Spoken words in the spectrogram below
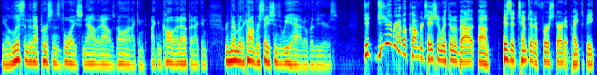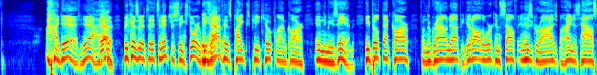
you know, listen to that person's voice. Now that Al's gone, I can I can call it up and I can remember the conversations we had over the years. Did Did you ever have a conversation with him about um, his attempt at a first start at Pikes Peak? I did, yeah, I Yeah. had a- because it's it's an interesting story. We Exactly. have his Pikes Peak hill climb car in the museum. He built that car from the ground up. He did all the work himself in his garage behind his house.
